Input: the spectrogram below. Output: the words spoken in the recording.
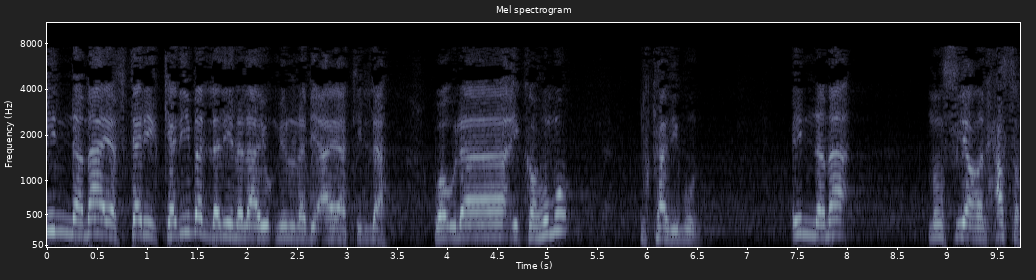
إنما يفتري الكذب الذين لا يؤمنون بآيات الله وأولئك هم الكاذبون. إنما من صياغ الحصر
